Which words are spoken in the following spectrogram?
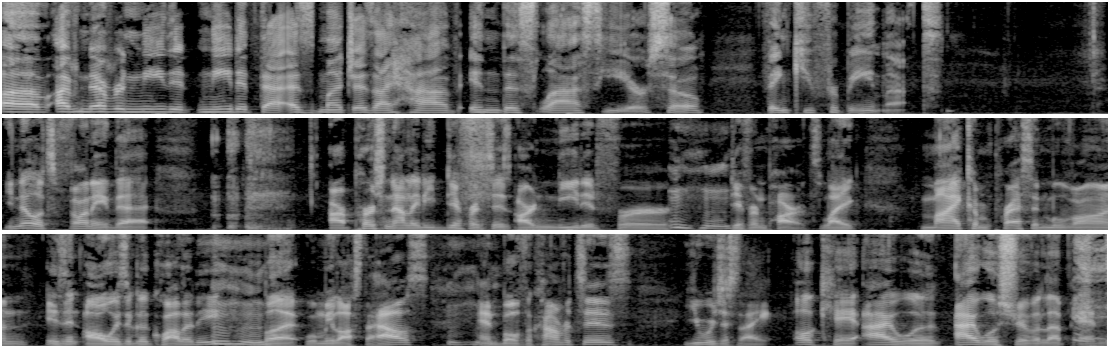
Um, I've never needed needed that as much as I have in this last year. So, thank you for being that. You know, it's funny that our personality differences are needed for Mm-hmm. different parts. Like my compress and move on isn't always a good quality, Mm-hmm. but when we lost the house and both the conferences, you were just like, okay, I will, I will shrivel up and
